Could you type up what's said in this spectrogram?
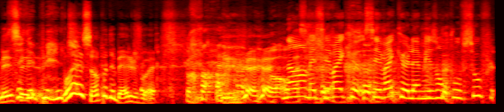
Mais C'est des Belges. Ouais, c'est un peu des Belges, ouais. Non, mais c'est vrai que c'est vrai que la maison Pouf Souffle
